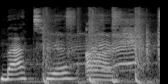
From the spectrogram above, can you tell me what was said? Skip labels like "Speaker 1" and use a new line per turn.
Mathieu Ash.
